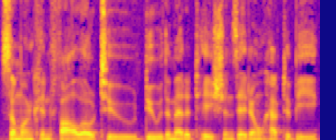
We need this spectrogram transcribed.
someone can follow to do the meditations. They don't have to be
